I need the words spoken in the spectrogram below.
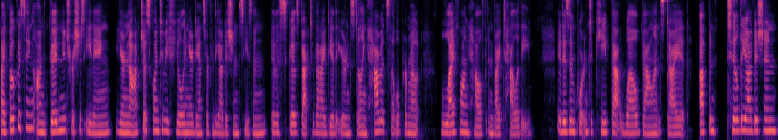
By focusing on good, nutritious eating, you're not just going to be fueling your dancer for the audition season. This goes back to that idea that you're instilling habits that will promote lifelong health and vitality. It is important to keep that well balanced diet up until the audition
